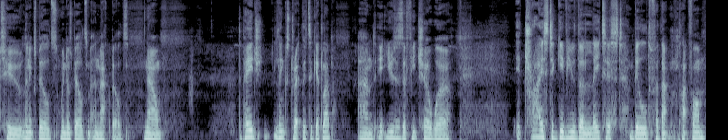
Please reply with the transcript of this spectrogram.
to Linux builds, Windows builds, and Mac builds. Now, the page links directly to GitLab and it uses a feature where it tries to give you the latest build for that platform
